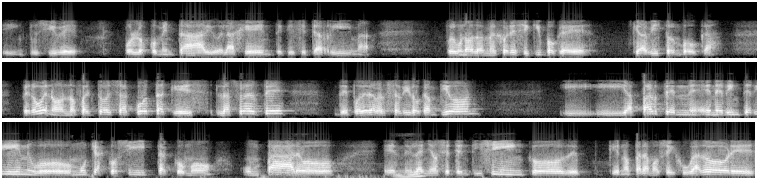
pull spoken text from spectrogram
inclusive por los comentarios de la gente que se te arrima, fue uno de los mejores equipos que, que ha visto en Boca. Pero bueno, nos faltó esa cuota que es la suerte de poder haber salido campeón. Y, y aparte en, en el interín hubo muchas cositas como un paro en el año 75, de, que nos paramos seis jugadores,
